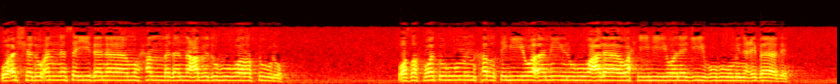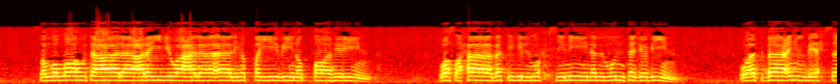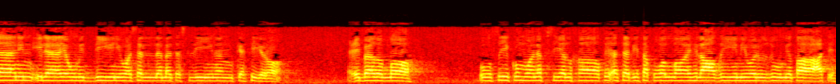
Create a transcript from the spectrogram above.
وأشهد أن سيدنا محمدا عبده ورسوله وصفوته من خلقه وأمينه على وحيه ونجيبه من عباده. صلى الله تعالى عليه وعلى آله الطيبين الطاهرين وصحابته المحسنين المنتجبين وأتباعهم بإحسان إلى يوم الدين وسلم تسليما كثيرا. عباد الله أوصيكم ونفسي الخاطئة بتقوى الله العظيم ولزوم طاعته.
